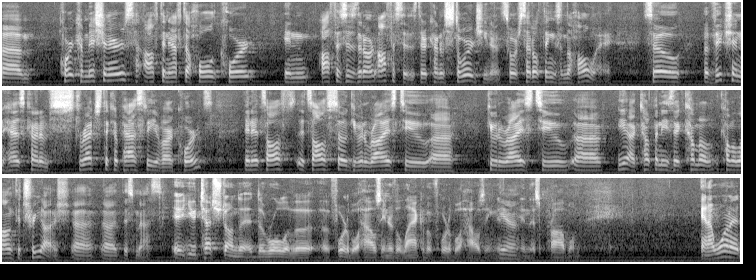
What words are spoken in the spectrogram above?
Um, court commissioners often have to hold court in offices that aren't offices. They're kind of storage units or settle things in the hallway. So eviction has kind of stretched the capacity of our courts, and it's, also, it's also given rise to uh, given rise to uh, yeah companies that come al- come along to triage uh, uh, this mess. Uh, you touched on the, the role of uh, affordable housing or the lack of affordable housing in, Yeah. in this problem. And I want to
